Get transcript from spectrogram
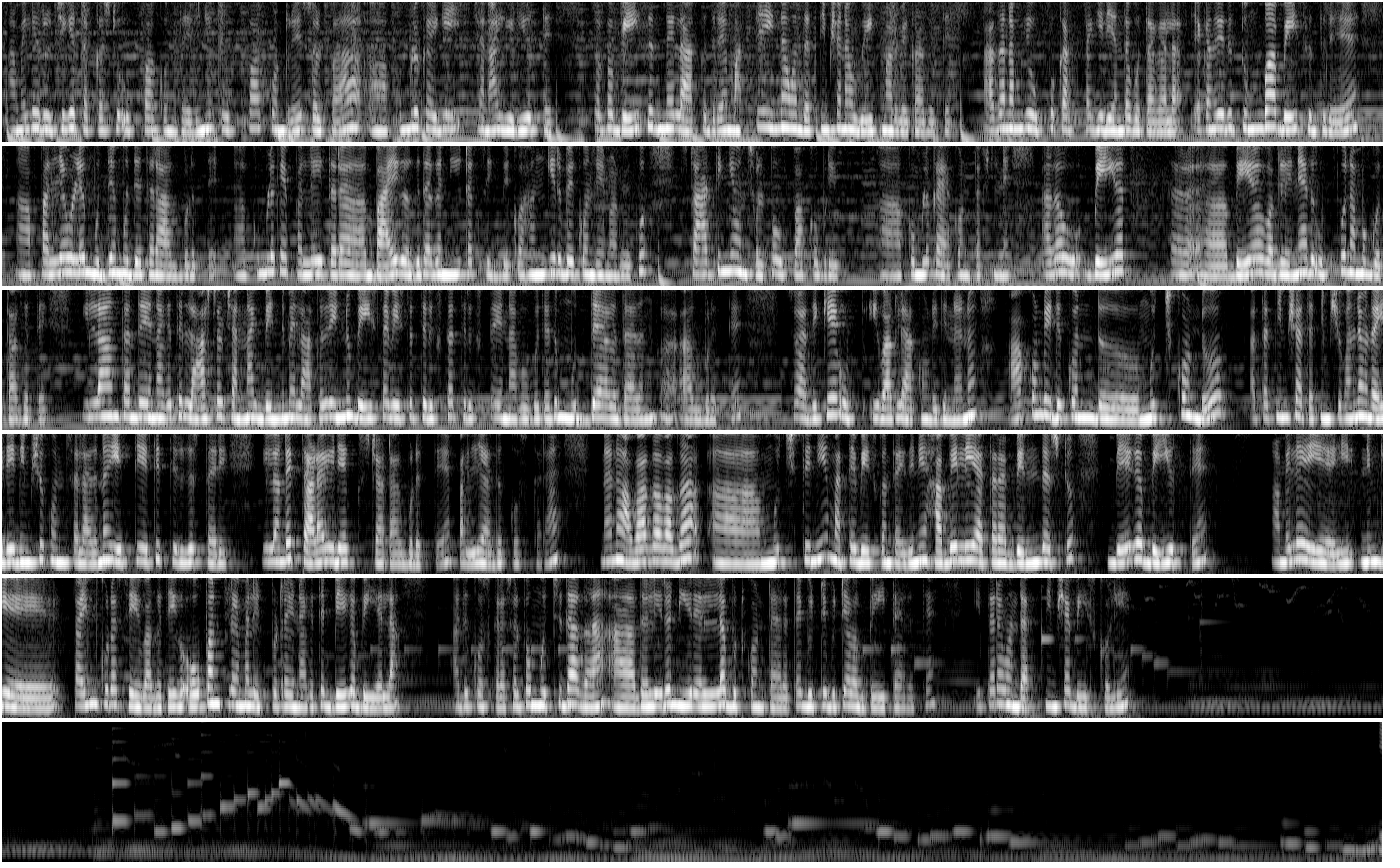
ಆಮೇಲೆ ರುಚಿಗೆ ತಕ್ಕಷ್ಟು ಉಪ್ಪು ಹಾಕ್ಕೊತಾ ಇದ್ದೀನಿ ಉಪ್ಪು ಹಾಕ್ಕೊಂಡ್ರೆ ಸ್ವಲ್ಪ ಕುಂಬಳಕಾಯಿಗೆ ಚೆನ್ನಾಗಿ ಹಿಡಿಯುತ್ತೆ. ಸ್ವಲ್ಪ ಬೇಯಿಸಿದ ಮೇಲೆ ಹಾಕಿದ್ರೆ ಮತ್ತೆ ಇನ್ನೂ ಒಂದು ಹತ್ತು ನಿಮಿಷ ನಾವು ವೆಯ್ಟ್ ಮಾಡಬೇಕಾಗುತ್ತೆ. ಆಗ ನಮಗೆ ಉಪ್ಪು ಕರೆಕ್ಟಾಗಿದೆಯಾ ಅಂತ ಗೊತ್ತಾಗಲ್ಲ. ಯಾಕಂದರೆ ಇದು ತುಂಬ ಬೇಯಿಸಿದ್ರೆ ಪಲ್ಯ ಒಳ್ಳೆ ಮುದ್ದೆ ಮುದ್ದೆ ಥರ ಆಗಿಬಿಡುತ್ತೆ. ಕುಂಬಳಕಾಯಿ ಪಲ್ಯ ಈ ಥರ ಬಾಯಿಗೆ ಅಗದಾಗ ನೀಟಾಗಿ ಸಿಗಬೇಕು, ಹಂಗಿರಬೇಕು ಅಂದರೆ ಏನು ಮಾಡಬೇಕು? ಸ್ಟಾರ್ಟಿಂಗೇ ಒಂದು ಸ್ವಲ್ಪ ಉಪ್ಪು ಹಾಕೋಬಿಡಿ ಕುಂಬಳಕಾಯಿ ಹಾಕೊಂಡ ತಕ್ಷಣ ಆಗ ಬೇಯೋ ಬೇಯೋವಾಗ್ಲೇ ಅದು ಉಪ್ಪು ನಮಗೆ ಗೊತ್ತಾಗುತ್ತೆ. ಇಲ್ಲ ಅಂತಂದರೆ ಏನಾಗುತ್ತೆ ಲಾಸ್ಟಲ್ಲಿ ಚೆನ್ನಾಗಿ ಬೆಂದ ಮೇಲೆ ಹಾಕಿದ್ರೆ ಇನ್ನೂ ಬೇಯಿಸ್ತಾ ಬೇಯಿಸ್ತಾ ತಿರುಗಿಸ್ತಾ ತಿರುಗಿಸ್ತಾ ಏನಾಗೋಗುತ್ತೆ, ಅದು ಮುದ್ದೆ ಆಗದಂಗೆ ಆಗಿಬಿಡುತ್ತೆ. ಸೊ ಅದಕ್ಕೆ ಉಪ್ಪು ಇವಾಗಲೇ ಹಾಕ್ಕೊಂಡಿದ್ದೀನಿ ನಾನು. ಹಾಕ್ಕೊಂಡು ಇದಕ್ಕೊಂದು ಮುಚ್ಕೊಂಡು ಹತ್ತತ್ತು ನಿಮಿಷ, ಹತ್ತತ್ತು ನಿಮಿಷಕ್ಕೆ ಅಂದರೆ ಒಂದು ಐದೈದು ನಿಮಿಷಕ್ಕೆ ಒಂದು ಸಲ ಅದನ್ನು ಎತ್ತಿ ಎತ್ತಿ ತಿರುಗಿಸ್ತಾ ಇರಿ. ಇಲ್ಲಾಂದರೆ ತಳ ಹಿಡಿಯೋಕ್ಕೆ ಸ್ಟಾರ್ಟ್ ಆಗಿಬಿಡುತ್ತೆ ಪಲ್ಯ ಅದಕ್ಕೋಸ್ಕರ. ನಾನು ಅವಾಗವಾಗ ಮುಚ್ತೀನಿ, ಮತ್ತು ಬೇಯಿಸ್ಕೊತಾ ಇದ್ದೀನಿ. ಹಬೇಲಿ ಆ ಥರ ಬೆಂದಷ್ಟು ಬೇಗ ಬೇಯುತ್ತೆ. ಆಮೇಲೆ ನಿಮಗೆ ಟೈಮ್ ಕೂಡ ಸೇವ್ ಆಗುತ್ತೆ. ಈಗ ಓಪನ್ ಫ್ಲೇಮಲ್ಲಿ ಇಟ್ಬಿಟ್ರೆ ಏನಾಗುತ್ತೆ? ಬೇಗ ಬೇಯಲ್ಲ. ಅದಕ್ಕೋಸ್ಕರ ಸ್ವಲ್ಪ ಮುಚ್ಚಿದಾಗ ಅದರಲ್ಲಿರೋ ನೀರೆಲ್ಲ ಬಿಟ್ಕೊತಾ ಇರುತ್ತೆ. ಬಿಟ್ಟು ಬಿಟ್ಟು ಅವಾಗ ಬೇಯ್ತಾ ಇರುತ್ತೆ. ಈ ಥರ ಒಂದು ಹತ್ತು ನಿಮಿಷ ಬೇಯಿಸ್ಕೊಳ್ಳಿ.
